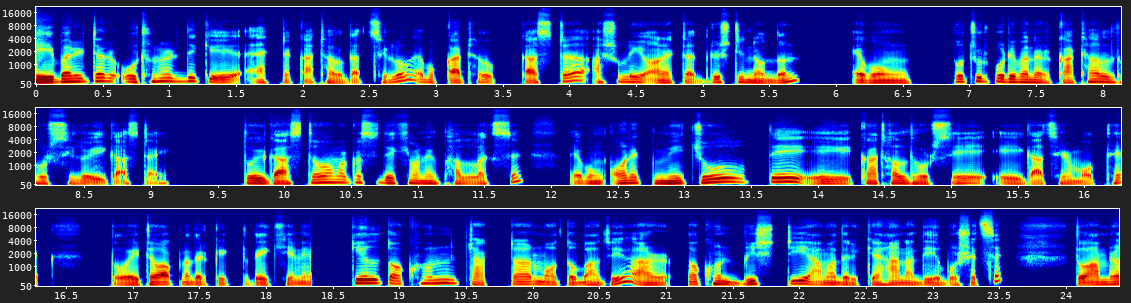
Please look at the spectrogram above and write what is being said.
এই বাড়িটার উঠোনের দিকে একটা কাঁঠাল গাছ ছিল এবং কাঁঠাল গাছটা আসলেই অনেকটা দৃষ্টিনন্দন এবং প্রচুর পরিমাণের কাঁঠাল ধরছিল এই গাছটায়। তো এই গাছটাও আমার কাছে দেখে অনেক ভালো লাগছে এবং অনেক নিচুতে এই কাঁঠাল ধরছে এই গাছের মধ্যে। তো এটাও আপনাদেরকে একটু দেখিয়ে নে কেল তখন চারটার মতো বাজে আর তখন বৃষ্টি আমাদেরকে হানা দিয়ে বসেছে। তো আমরা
